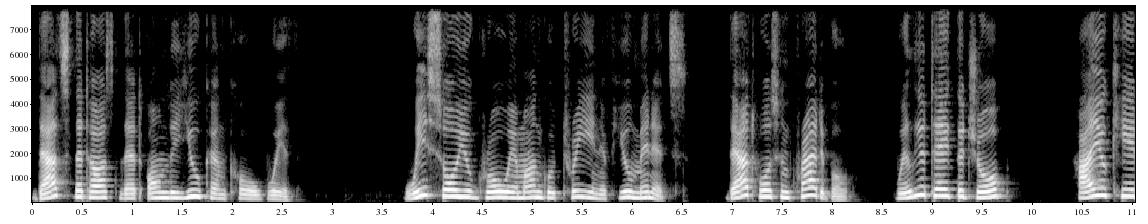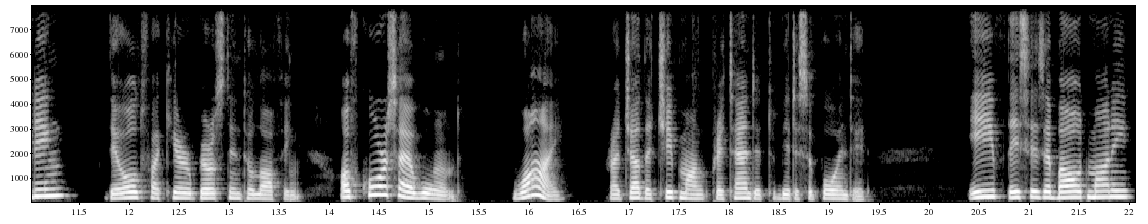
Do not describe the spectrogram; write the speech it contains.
That's the task that only you can cope with. We saw you grow a mango tree in a few minutes. That was incredible. Will you take the job? Are you kidding? The old fakir burst into laughing. Of course I won't. Why? Raja the chipmunk pretended to be disappointed. If this is about money,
